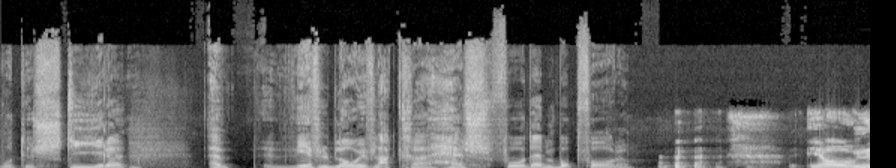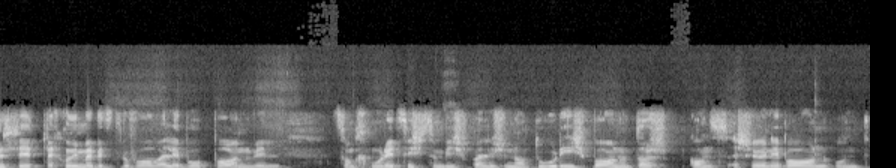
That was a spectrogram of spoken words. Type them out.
wo du Stiere. Äh, wie viele blaue Flecken hast du von diesem Bobfahren? Ja, unterschiedlich. Kommt immer ein bisschen darauf an, welche Bobbahn, weil St. Moritz ist zum Beispiel ist eine Natureisbahn und das ist ganz eine schöne Bahn und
